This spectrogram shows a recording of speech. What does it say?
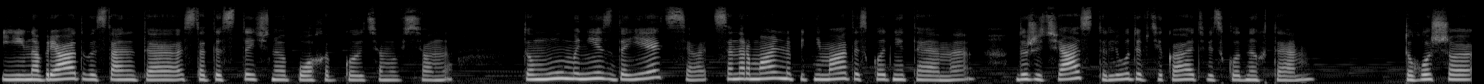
І навряд ви станете статистичною похибкою цьому всьому. Тому мені здається, це нормально піднімати складні теми. Дуже часто люди втікають від складних тем того, що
